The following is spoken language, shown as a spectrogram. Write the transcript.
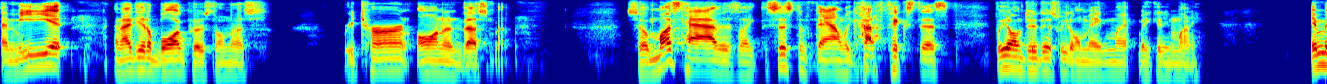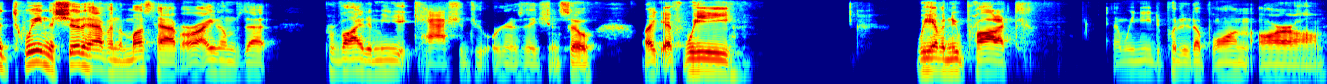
immediate, and I did a blog post on this, return on investment. So must have is like the system's down, we gotta fix this. If we don't do this, we don't make make any money. In between the should have and the must have are items that provide immediate cash into organization. So like if we we have a new product and we need to put it up on our um,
